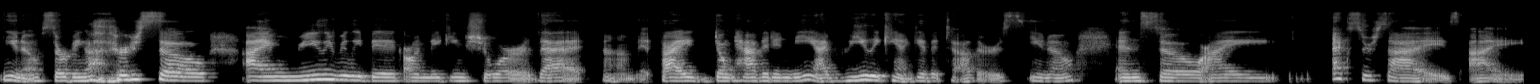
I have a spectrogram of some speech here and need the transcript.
you know serving others so i'm really really big on making sure that um, if i don't have it in me i really can't give it to others you know and so i exercise. I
